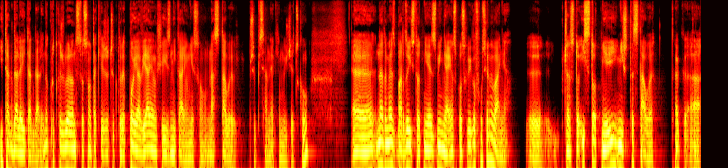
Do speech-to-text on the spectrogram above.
I tak dalej, i tak dalej. No krótko rzecz biorąc, to są takie rzeczy, które pojawiają się i znikają, nie są na stałe przypisane jakiemuś dziecku. E, natomiast bardzo istotnie zmieniają sposób jego funkcjonowania. E, często istotniej niż te stałe tak? a,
